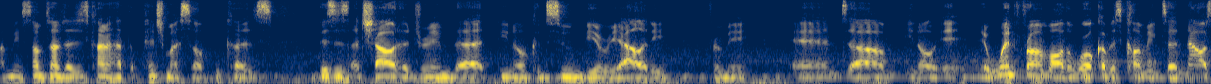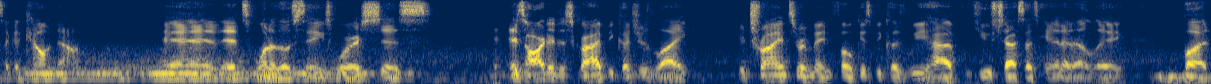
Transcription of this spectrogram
I mean, sometimes I just kind of have to pinch myself because this is a childhood dream that you know could soon be a reality for me. And um, you know, it, it went from all oh, the World Cup is coming to now it's like a countdown, and it's one of those things where it's just it's hard to describe because you're like you're trying to remain focused because we have huge tasks at hand at LA, but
